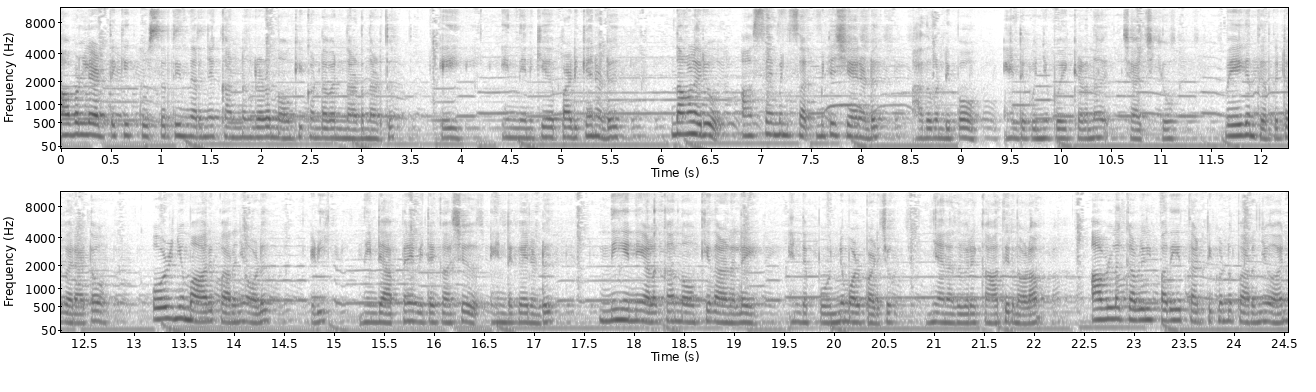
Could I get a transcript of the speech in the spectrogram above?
അവളുടെ അടുത്തേക്ക് കുസൃതി നിറഞ്ഞ കണ്ണുകളോടെ നോക്കിക്കൊണ്ടവൻ നടന്നെടുത്തു. ഏയ് ഇന്ന് എനിക്ക് പഠിക്കാനുണ്ട്. നാളെ ഒരു അസൈൻമെന്റ് സബ്മിറ്റ് ചെയ്യാനുണ്ട്. അതുകൊണ്ടിപ്പോൾ എന്റെ കുഞ്ഞ് പോയി കിടന്ന് ചാച്ചിക്കോ. വേഗം തീർത്തിട്ട് വരാട്ടോ. ഒഴിഞ്ഞു മാറി പറഞ്ഞു അവൾ. എടി നിന്റെ അപ്പനെ വിറ്റ കാശ് എന്റെ കയ്യിലുണ്ട്. നീ എന്നെ ഇളക്കാൻ നോക്കിയതാണല്ലേ? എന്റെ പൊന്നുമോൾ പഠിച്ചു. ഞാൻ അതുവരെ കാത്തിരുന്നോളാം. അവളുടെ കവിളിൽ പതിയെ തട്ടിക്കൊണ്ട് പറഞ്ഞു അവൻ.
